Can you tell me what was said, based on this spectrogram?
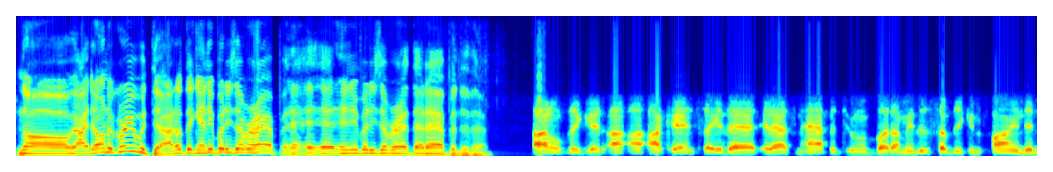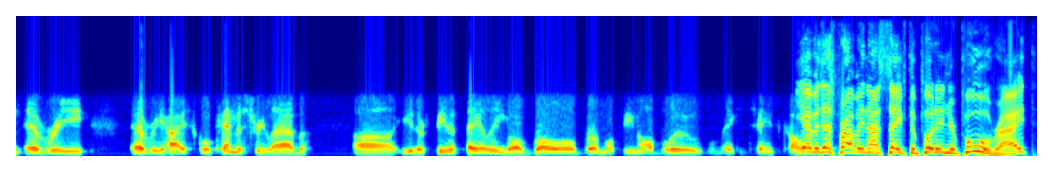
No, I don't agree with that. I don't think anybody's ever happen anybody's ever had that happen to them. I don't think it. I, I I can't say that it hasn't happened to him, but I mean this is something you can find in every every high school chemistry lab. Uh, either phenolphthalein or bro, bromophenol blue will make it change color. Yeah, but that's probably not safe to put in your pool, right?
